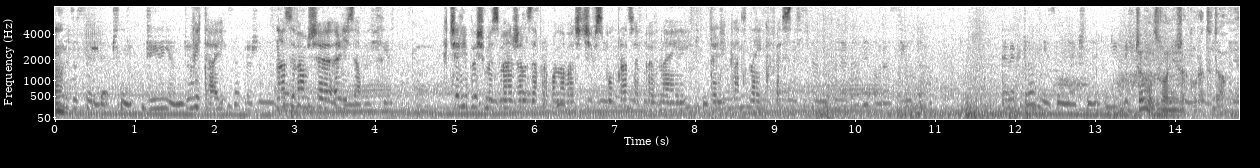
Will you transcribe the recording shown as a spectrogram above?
bardzo serdecznie. Jones, Witaj. zapraszam na Nazywam się Elizabeth. Chcielibyśmy z mężem zaproponować Ci współpracę w pewnej delikatnej kwestii. Stanów Nevady oraz Utah. Elektrownie słoneczne niegdyś Czemu dzwonisz akurat do mnie?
